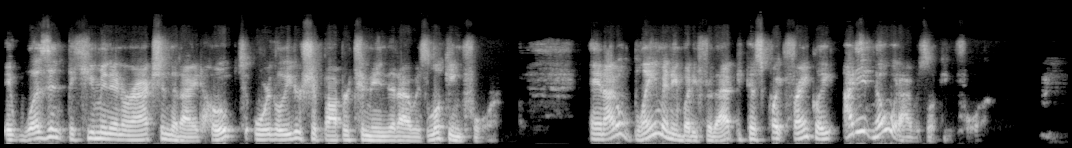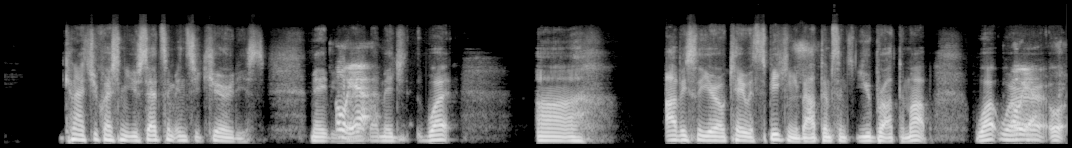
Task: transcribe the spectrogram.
it wasn't the human interaction that I had hoped or the leadership opportunity that I was looking for. And I don't blame anybody for that because, quite frankly, I didn't know what I was looking for. Can I ask you a question? You said some insecurities, maybe. Oh, right? yeah. That made you, what? Uh, obviously, you're okay with speaking about them since you brought them up. What were, oh, yeah. or,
